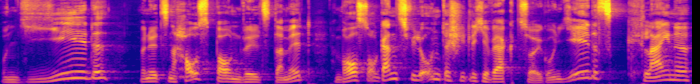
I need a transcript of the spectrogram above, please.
und jede, wenn du jetzt ein Haus bauen willst damit, dann brauchst du auch ganz viele unterschiedliche Werkzeuge und jedes kleine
